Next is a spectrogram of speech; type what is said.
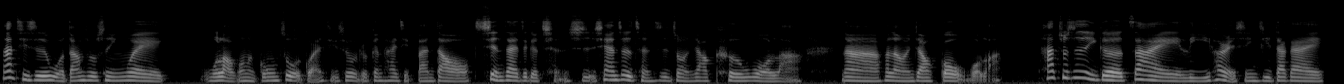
那其实我当初是因为我老公的工作关系，所以我就跟他一起搬到现在这个城市。现在这个城市中文叫科沃拉，那芬兰文叫 g o v o 拉，它就是一个在离赫尔辛基大概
